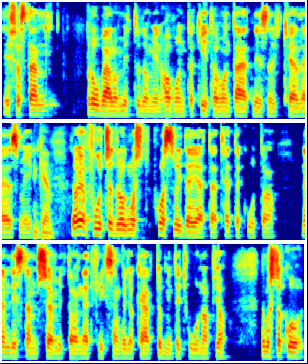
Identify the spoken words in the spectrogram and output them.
És aztán próbálom, mit tudom én, havonta, két havonta átnézni, hogy kell -e ez még. Igen. De olyan furcsa dolog, most hosszú ideje, tehát hetek óta nem néztem semmit a Netflixen, vagy akár több mint egy hónapja. De most akkor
